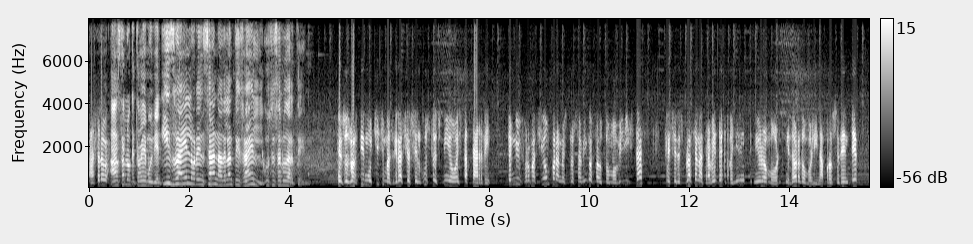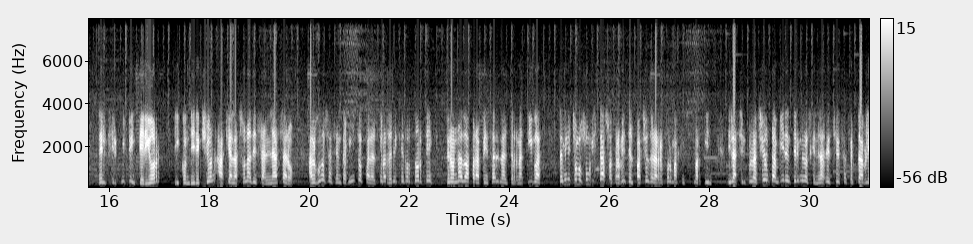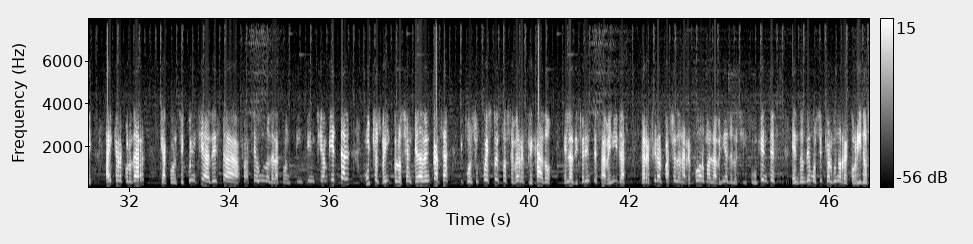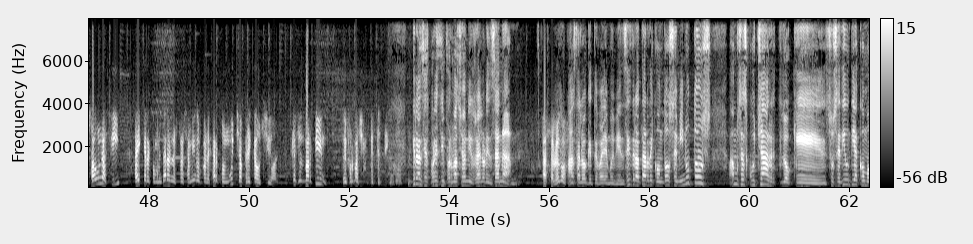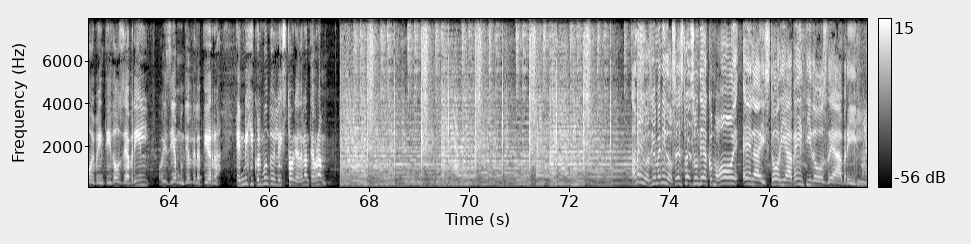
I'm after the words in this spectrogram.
Hasta luego. Hasta luego, que te vaya muy bien. Israel Lorenzana, adelante Israel, gusto en saludarte. Jesús Martín, muchísimas gracias. El gusto es mío esta tarde. Tengo información para nuestros amigos automovilistas que se desplazan a través de la avenida Ingeniero Eduardo Molina, procedentes del circuito interior y con dirección hacia la zona de San Lázaro. Algunos asentamientos para la altura del eje norte, pero nada para pensar en alternativas también echamos un vistazo a través del paseo de la reforma Jesús Martín y la circulación también en términos generales es aceptable. Hay que recordar que a consecuencia de esta fase 1 de la contingencia ambiental, muchos vehículos se han quedado en casa y por supuesto esto se ve reflejado en las diferentes avenidas. Me refiero al Paseo de la Reforma, la Avenida de los Insurgentes, en donde hemos hecho algunos recorridos. Aún así, hay que recomendar a nuestros amigos manejar con mucha precaución. Jesús Martín, la información que te tengo. Gracias por esta información, Israel Lorenzana. Hasta luego. Hasta luego, que te vaya muy bien. Seis de la tarde con 12 minutos. Vamos a escuchar lo que sucedió un día como el 22 de abril. Hoy es Día Mundial de la Tierra. En México, el mundo y la historia. Adelante, Abraham. Amigos, bienvenidos. Esto es un día como hoy en la historia 22 de abril.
